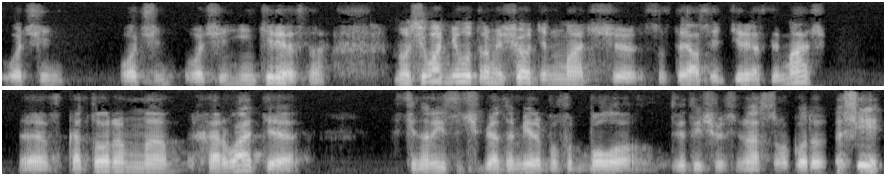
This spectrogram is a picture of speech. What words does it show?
очень очень, очень интересно. Но сегодня утром еще один матч, э, состоялся интересный матч, э, в котором э, Хорватия, финалисты чемпионата мира по футболу 2018 года в России,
